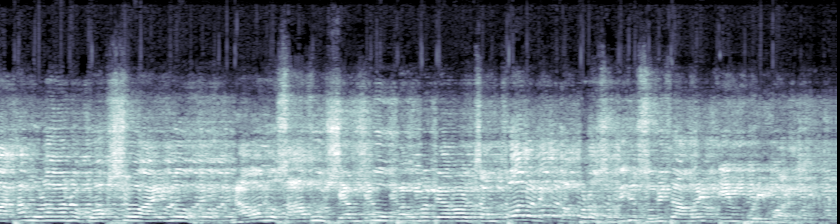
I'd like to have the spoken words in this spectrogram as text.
માથા મોડાવાનો કોક્ષો આયનો નાવાનો સાબુ, શેમ્પુ, પગમાં પહેરવાનો ચંપલ અને કપડો સુધીની સુવિધા અમારી ટીમ પૂરી પાડે.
